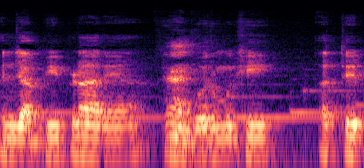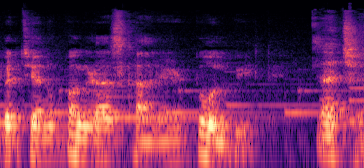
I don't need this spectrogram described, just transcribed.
ਪੰਜਾਬੀ ਪੜ੍ਹਾ ਰਿਹਾ। ਗੁਰਮੁਖੀ ਅਤੇ ਬੱਚਿਆਂ ਨੂੰ ਭੰਗੜਾ ਸਿਖਾ ਰਿਹਾ ਢੋਲ ਬੀਟ ਤੇ। ਅੱਛਾ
